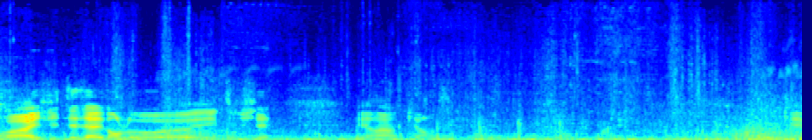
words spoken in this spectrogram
On va éviter d'aller dans l'eau euh, électrifiée. Et rien qui ramasse. Ok.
